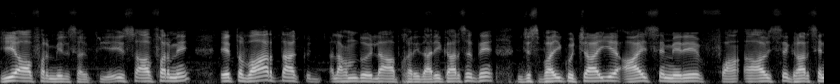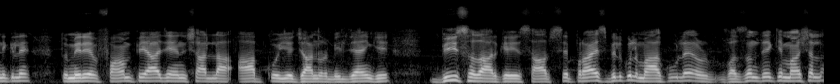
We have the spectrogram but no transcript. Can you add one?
یہ آفر مل سکتی ہے۔ اس آفر میں اتوار تک الحمدللہ آپ خریداری کر سکتے ہیں۔ جس بھائی کو چاہیے، آج سے میرے آج سے گھر سے نکلیں تو میرے فارم پہ آ جائیں، انشاءاللہ آپ کو یہ جانور مل جائیں گے۔ بیس ہزار کے حساب سے پرائس بالکل معقول ہے اور وزن دیکھیں ماشاءاللہ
